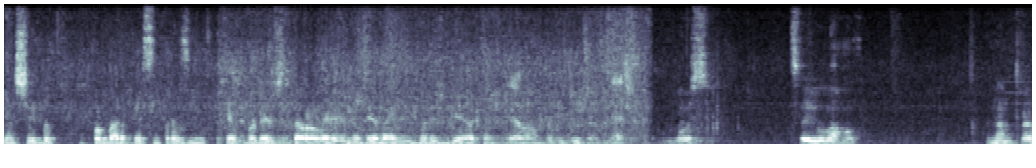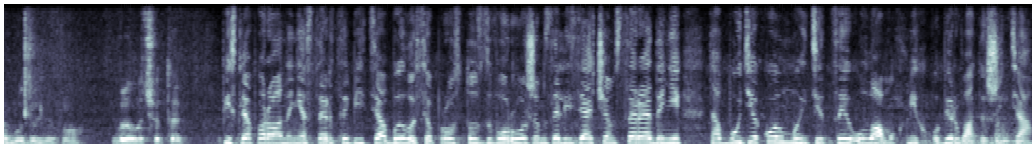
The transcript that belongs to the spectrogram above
інший би помер 10 разів. Ти будеш здоровою людиною і будеш бігати. Я вам буду дуже вдячний. Ось цей уламок. Нам треба буде його вилучити. Після поранення серце бійця билося просто з ворожим залізячим всередині. Та будь-якої миті цей уламок міг обірвати життя.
